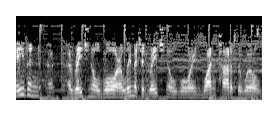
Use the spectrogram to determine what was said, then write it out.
even a, a, regional war, a limited regional war in one part of the world,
